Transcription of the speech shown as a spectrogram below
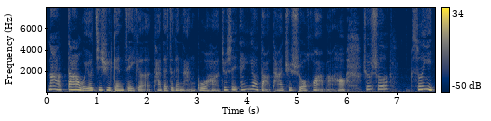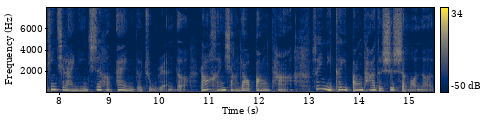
那当然，我又继续跟这个他的这个难过哈，就是哎，诱导他去说话嘛哈，就是说，所以听起来你是很爱你的主人的，然后很想要帮他，所以你可以帮他的是什么呢？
